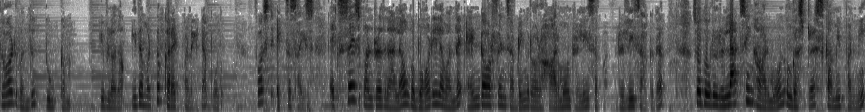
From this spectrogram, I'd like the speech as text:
தேர்ட் வந்து தூக்கம். இவ்வளோதான் இதை மட்டும் கரெக்ட் பண்ணிட்டா போதும். ஃபர்ஸ்ட் எக்ஸசைஸ் எக்ஸசைஸ் பண்ணுறதுனால உங்கள் பாடியில் வந்து என்டார்ஃபின்ஸ் அப்படிங்கிற ஒரு ஹார்மோன் ரிலீஸ் ரிலீஸ் ஆகுது. ஸோ அது ஒரு ரிலாக்ஸிங் ஹார்மோன் உங்கள் ஸ்ட்ரெஸ் கம்மி பண்ணி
